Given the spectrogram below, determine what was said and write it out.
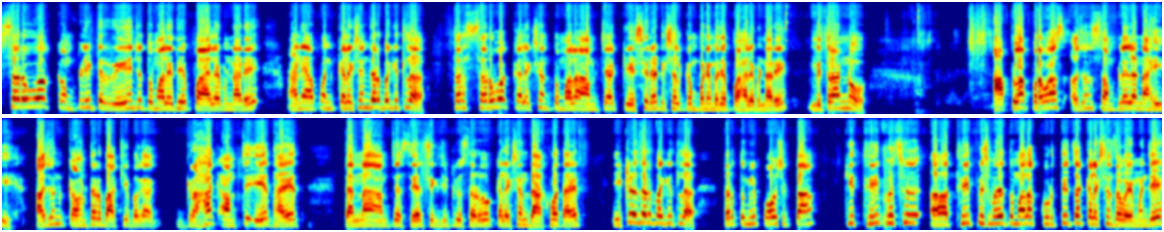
सर्व कंप्लीट रेंज तुम्हाला इथे पाहायला मिळणार आहे. आणि आपण कलेक्शन जर बघितलं तर सर्व कलेक्शन तुम्हाला आमच्या केसरिया टेक्सटाईल कंपनीमध्ये पाहायला मिळणार आहे. मित्रांनो आपला प्रवास अजून संपलेला नाही. अजून काउंटर बाकी. बघा ग्राहक आमचे येत आहेत. त्यांना आमचे सेल्स एक्झिक्युटिव्ह सर्व कलेक्शन दाखवत आहेत. इकडे जर बघितलं तर तुम्ही पाहू शकता की थ्री पीस थ्री पीसमध्ये तुम्हाला कुर्तीचं कलेक्शन हवं आहे. म्हणजे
